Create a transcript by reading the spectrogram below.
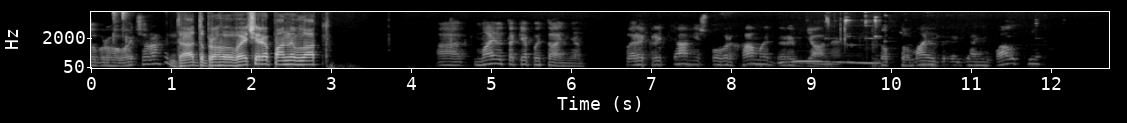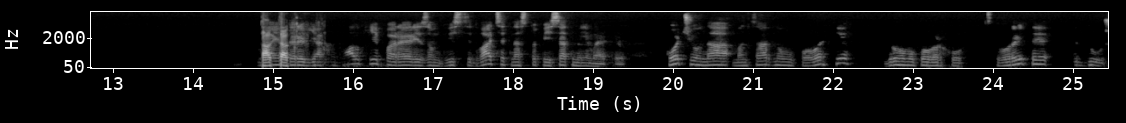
доброго вечора. Да, доброго вечора, пане Влад. А, маю таке питання. Перекриття між поверхами дерев'яне. Тобто маю дерев'яні балки. Так, маю так. дерев'яні балки перерізом 220 на 150 мм. Хочу на мансардному поверхі, другому поверху, створити душ.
